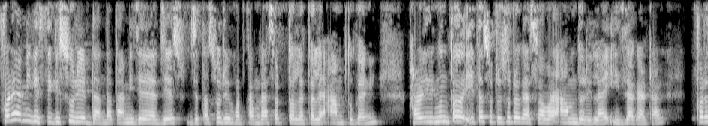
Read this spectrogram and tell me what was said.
পরে আমি গেছি কি চুরির দান্দাত আমি যে যে, যেটা চুরি করতাম গাছের তলে তলে আম তুগানি। কারণ তো এটা ছোট ছোট গাছ, আবার আম ধরিলা এই জায়গাটার। পরে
